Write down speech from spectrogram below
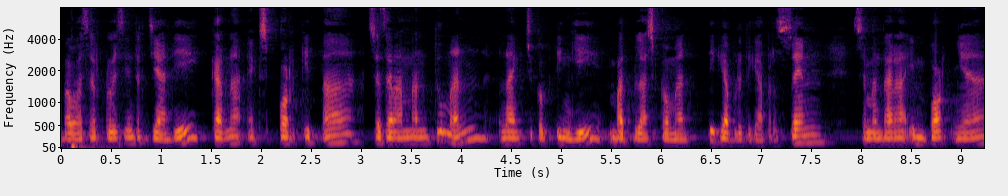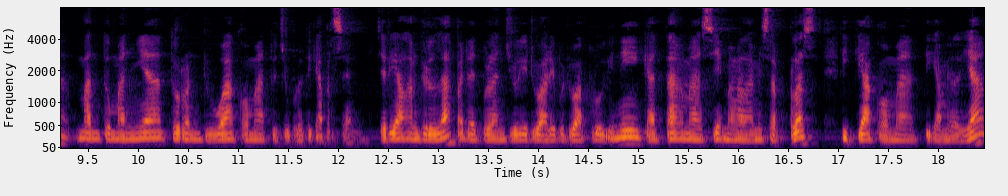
bahwa surplus ini terjadi karena ekspor kita secara mantuman naik cukup tinggi 14,33 persen sementara importnya mantumannya turun 2,73 persen. Jadi alhamdulillah pada bulan Juli 2020 ini kita masih mengalami surplus 3,3 miliar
